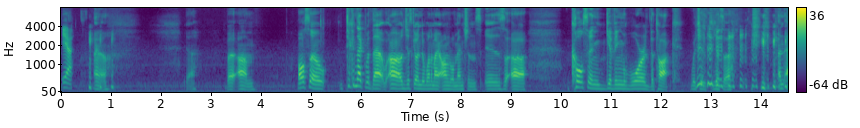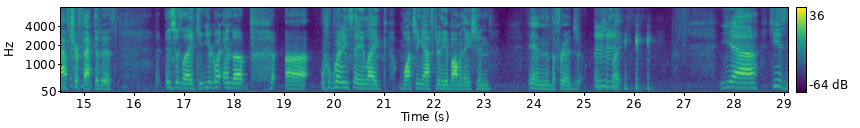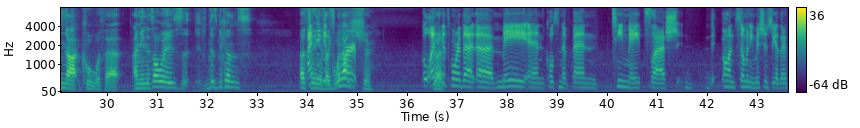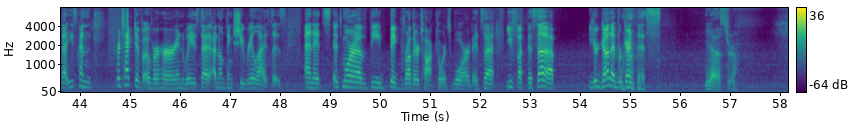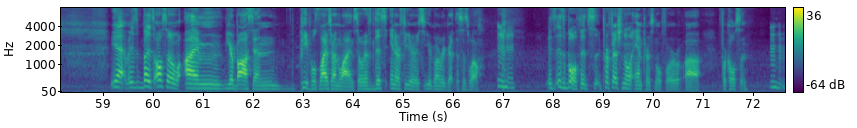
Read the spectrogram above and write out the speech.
Yeah. I know. Yeah, but um, also to connect with that, I'll just go into one of my honorable mentions is uh, Coulson giving Ward the talk, which is just a an after effect of this. It's just like you're going to end up, uh, what do you say, like watching after the abomination in the fridge. It's mm-hmm. just like, yeah, he's not cool with that. I mean, it's always this becomes a thing. It's like we're not sure. Well, I Go think ahead. it's more that uh, May and Coulson have been teammates slash on so many missions together that he's kind of protective over her in ways that I don't think she realizes and it's it's more of the big brother talk towards Ward. It's a you fuck this up, you're gonna regret this. yeah, that's true. Yeah, but it's, but it's also I'm your boss and people's lives are on the line. So if this interferes, you're going to regret this as well. Mm-hmm. It's it's both. It's professional and personal for uh for Coulson. Mm-hmm.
